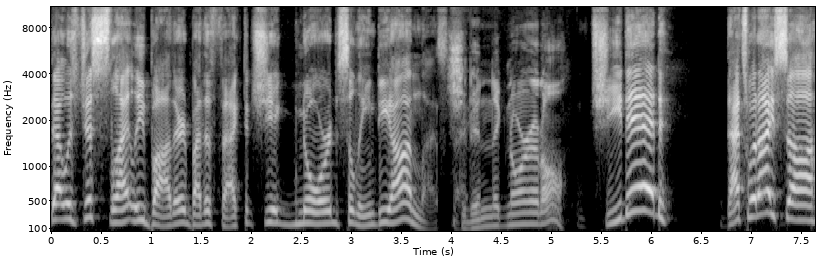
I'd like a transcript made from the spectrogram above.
that was just slightly bothered by the fact that she ignored Celine Dion last night. She didn't ignore her at all. She did. That's what I saw.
